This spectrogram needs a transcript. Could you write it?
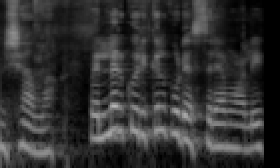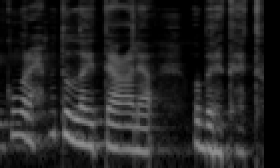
ഇൻഷാല്ല അപ്പോൾ എല്ലാവർക്കും ഒരിക്കൽ കൂടി അസ്സലാമു അലൈക്കും വറഹമത്തല്ലായി താല വബറകാത്തു.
